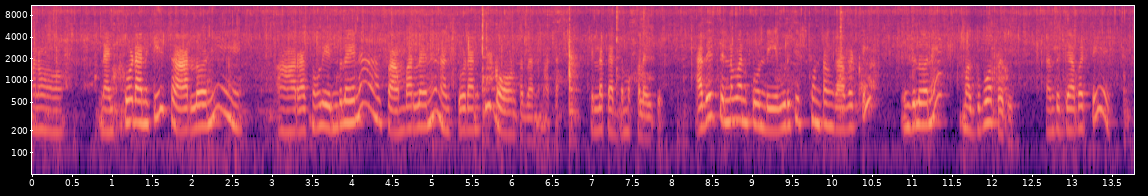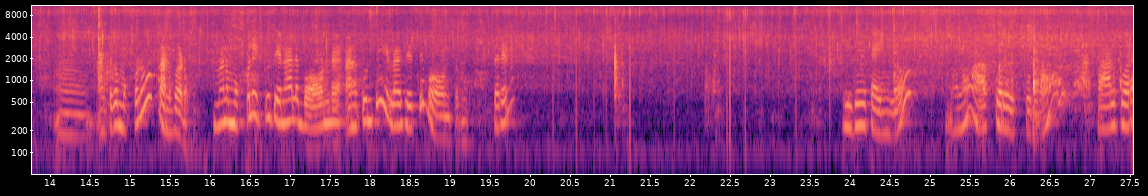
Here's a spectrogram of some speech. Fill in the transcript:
మనం నంచుకోవడానికి చారులోని రసంలో ఎందులైనా సాంబార్లో అయినా నంచుకోవడానికి బాగుంటుంది అనమాట పిల్ల పెద్ద ముక్కలు అయితే అదే చిన్నవనుకోండి ఉడికించుకుంటాం కాబట్టి ఇందులోనే మగ్గిపోతుంది. అందుకు కాబట్టి అంతగా ముక్కలు కనపడవు. మన ముక్కలు ఎక్కువ తినాలి బాగుండ అనుకుంటే ఇలా చేస్తే బాగుంటుంది. సరేనా? ఇదే టైంలో మనం ఆకుకూర వేసుకుందాం. పాలకూర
